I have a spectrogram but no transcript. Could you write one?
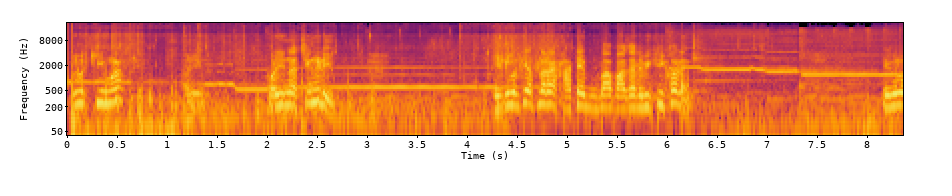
এগুলো কি মাছ? হরিণা। চিংড়ি? এগুলো কি আপনারা হাটে বা বাজারে বিক্রি করেন? এগুলো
